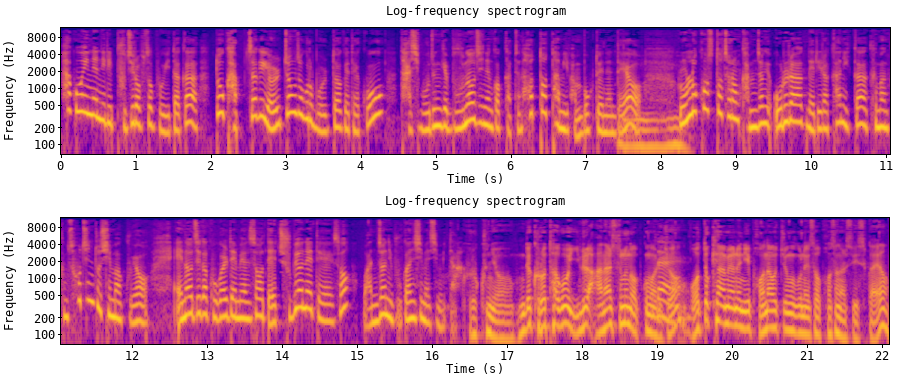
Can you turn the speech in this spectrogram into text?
하고 있는 일이 부질없어 보이다가 또 갑자기 열정적으로 몰두하게 되고 다시 모든 게 무너지는 것 같은 헛헛함이 반복되는데요. 음. 롤러코스터처럼 감정이 오르락 내리락 하니까 그만큼 소진도 심하고요. 에너지가 고갈되면서 내 주변에 대해서 완전히 무관심해집니다. 그렇군요. 근데 그렇다고 일을 안 할 수는 없고 말이죠. 네. 어떻게 하면 이 번아웃 증후군에서 벗어날 수 있을까요?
